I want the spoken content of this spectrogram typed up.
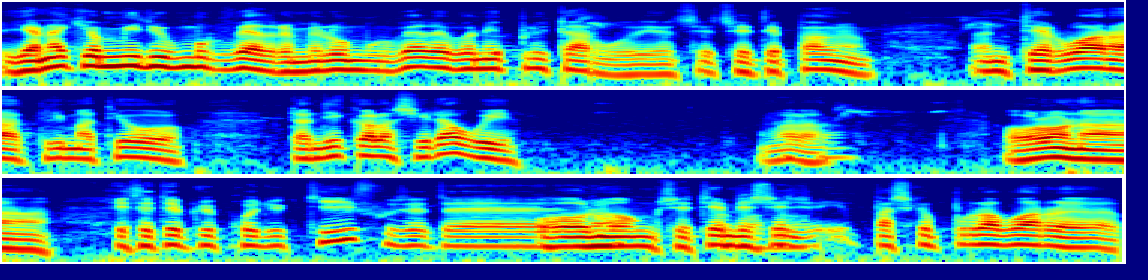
Il y en a qui ont mis du mourvèdre, mais le mourvèdre venait plus tard. C'était pas un, un terroir acclimaté au... Tandis que la syrah, oui. Voilà. Alors on a... Et c'était plus productif ou c'était. Oh non, c'était parce que pour avoir euh,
